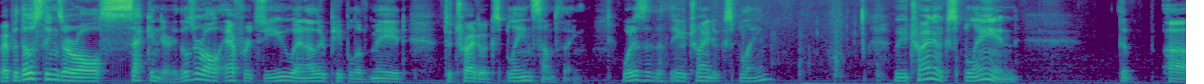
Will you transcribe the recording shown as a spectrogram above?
Right? But those things are all secondary. Those are all efforts you and other people have made to try to explain something. What is it that you're trying to explain? Well, you're trying to explain the uh,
